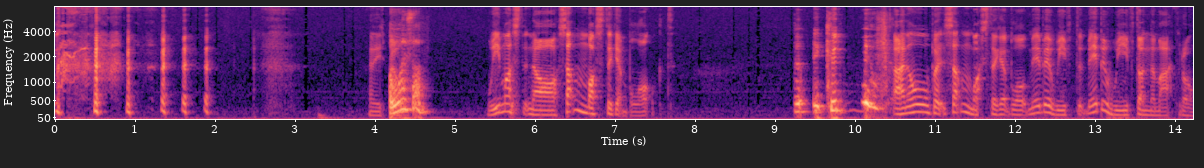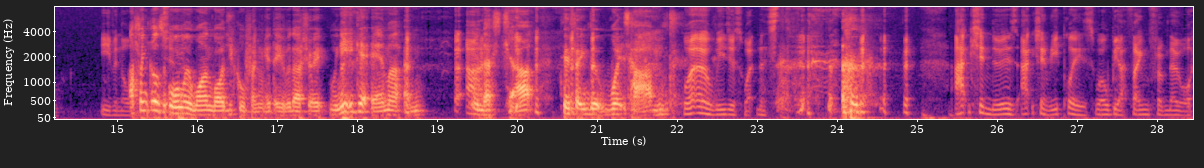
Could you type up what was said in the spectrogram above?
and he's oh, Unless I, we must no something must have get blocked. it could. I know, but something must have get blocked. Maybe we've maybe we've done the math wrong, even though I think there's only one logical thing to do with this, right? We need to get Emma in in this chat to find out what's happened. What have we just witnessed? action news, action replays will be a thing from now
